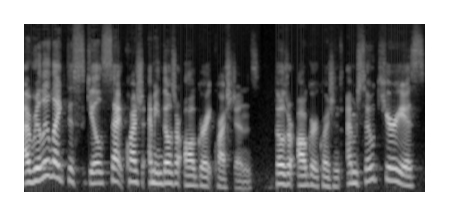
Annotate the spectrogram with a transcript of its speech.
I really like the skill set question. I mean, those are all great questions. Those are all great questions. I'm so curious.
